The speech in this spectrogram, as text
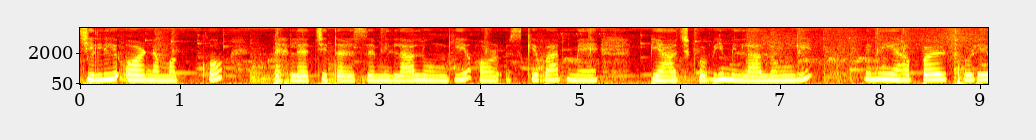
चिली और नमक को पहले अच्छी तरह से मिला लूँगी और उसके बाद मैं प्याज को भी मिला लूँगी। मैंने यहाँ पर थोड़े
